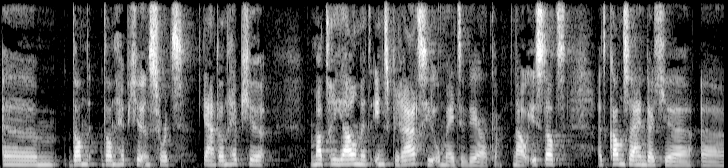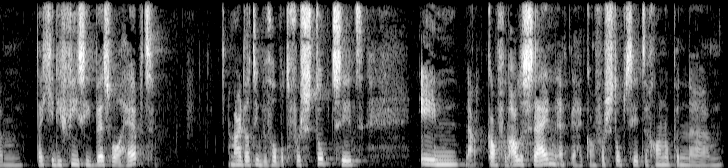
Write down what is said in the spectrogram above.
um, dan, dan heb je een soort, ja, dan heb je materiaal met inspiratie om mee te werken. Nou, is dat het kan zijn dat je, um, dat je die visie best wel hebt, maar dat die bijvoorbeeld verstopt zit in. Nou, het kan van alles zijn. Hij kan verstopt zitten gewoon op een, um,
